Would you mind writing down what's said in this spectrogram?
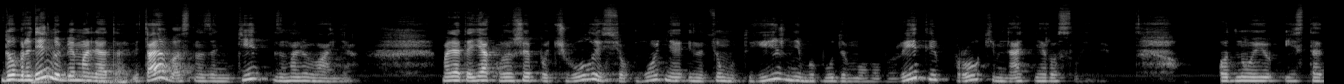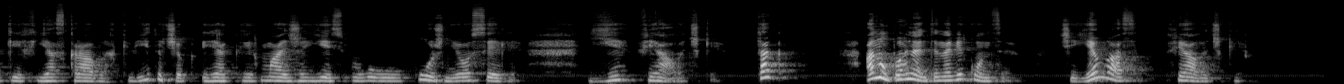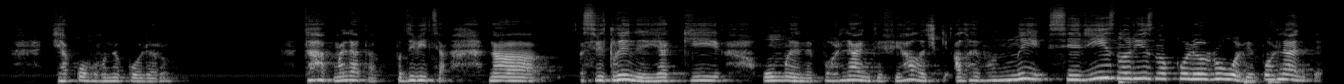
Добрий день, любі малята! Вітаю вас на занятті з малювання. Малята, як ви вже почули, сьогодні і на цьому тижні ми будемо говорити про кімнатні рослини. Одною із таких яскравих квіточок, яких майже є у кожній оселі, є фіалочки. Так? Ану, погляньте на віконце. Чи є у вас фіалочки? Якого вони кольору? Так, малята, подивіться на світлини, які у мене. Погляньте фіалочки, але вони всі різно-різнокольорові. Погляньте,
